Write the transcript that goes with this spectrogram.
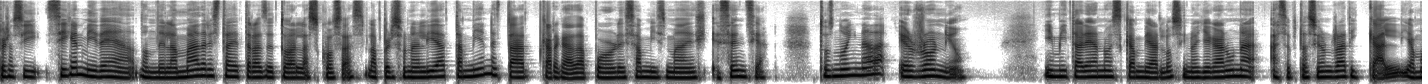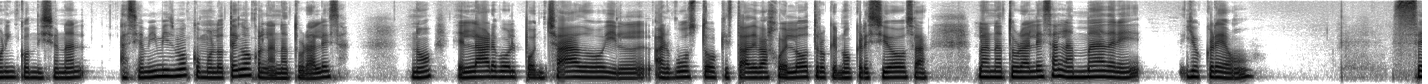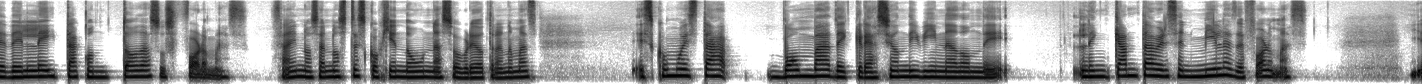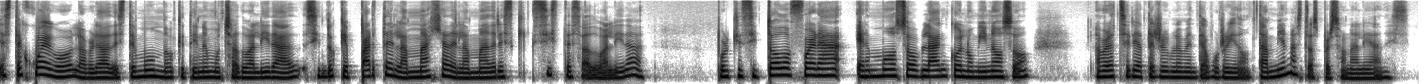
Pero si siguen mi idea, donde la madre está detrás de todas las cosas, la personalidad también está cargada por esa misma esencia. Entonces no hay nada erróneo y mi tarea no es cambiarlo, sino llegar a una aceptación radical y amor incondicional hacia mí mismo como lo tengo con la naturaleza. ¿no? El árbol ponchado y el arbusto que está debajo del otro que no creció, o sea, la naturaleza, la madre, yo creo, se deleita con todas sus formas, ¿saben? O sea, no está escogiendo una sobre otra, nada más es como esta bomba de creación divina donde le encanta verse en miles de formas. Y este juego, la verdad, este mundo que tiene mucha dualidad, siento que parte de la magia de la madre es que existe esa dualidad. Porque si todo fuera hermoso, blanco, luminoso, la verdad sería terriblemente aburrido. También nuestras personalidades.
